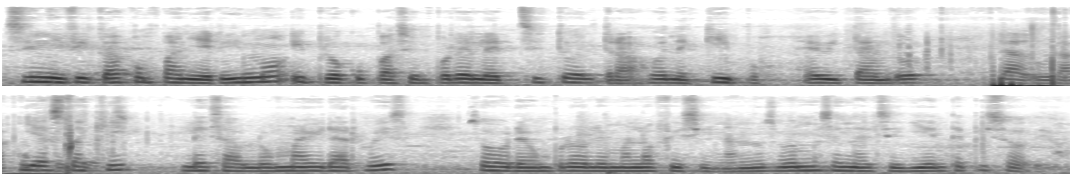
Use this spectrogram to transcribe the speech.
Significa compañerismo y preocupación por el éxito del trabajo en equipo, evitando la dura. Y hasta aquí les habló Mayra Ruiz sobre un problema en la oficina. Nos vemos en el siguiente episodio.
